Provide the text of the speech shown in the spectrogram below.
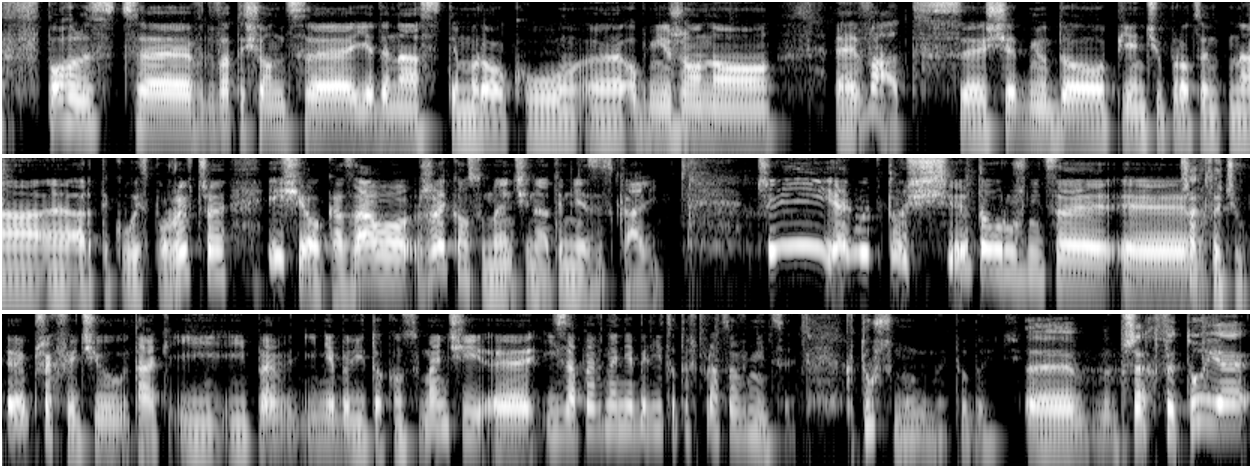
W Polsce w 2011 roku obniżono E, VAT z 7 do 5% na e, artykuły spożywcze i się okazało, że konsumenci na tym nie zyskali. Czyli jakby ktoś tą różnicę e, przechwycił. Przechwycił, tak. I, i, i, nie byli to konsumenci i zapewne nie byli to też pracownicy. Któż mógłby to być? Przechwytuje,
